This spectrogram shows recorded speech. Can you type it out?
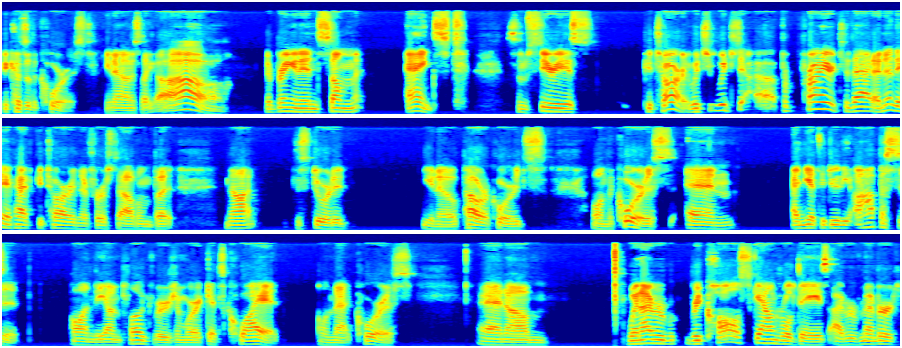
because of the chorus. You know, I was like, oh, they're bringing in some angst, some serious guitar, which which uh, prior to that, I know they have had guitar in their first album, but not distorted, you know, power chords on the chorus, and and yet they do the opposite on the unplugged version where it gets quiet on that chorus. And um, when I re- recall Scoundrel Days, I remembered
